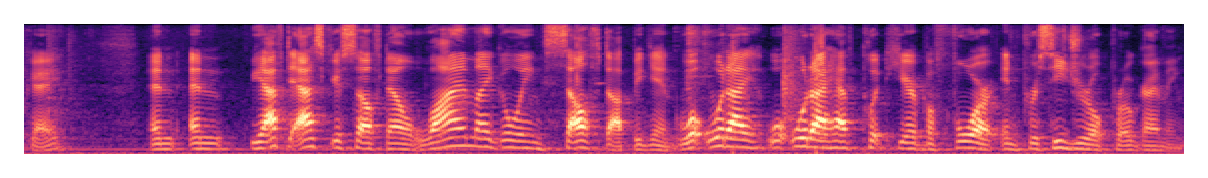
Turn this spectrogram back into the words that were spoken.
okay? And, and you have to ask yourself now, why am I going self.begin? What would I what would I have put here before in procedural programming?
